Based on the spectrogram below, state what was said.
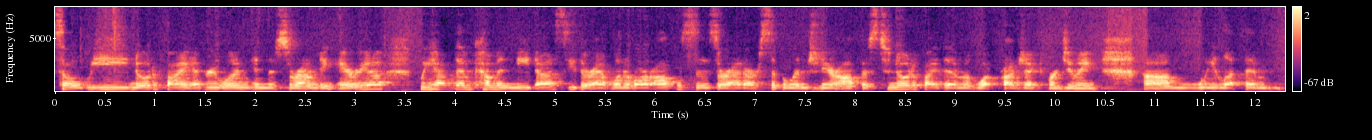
So we notify everyone in the surrounding area. We have them come and meet us either at one of our offices or at our civil engineer office to notify them of what project we're doing. Um, we let them,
